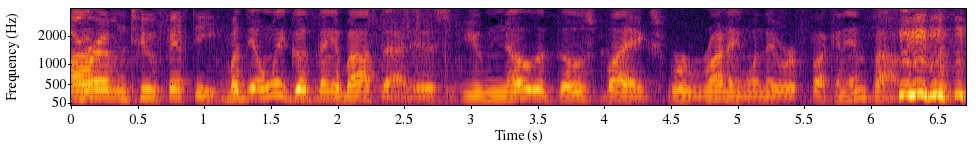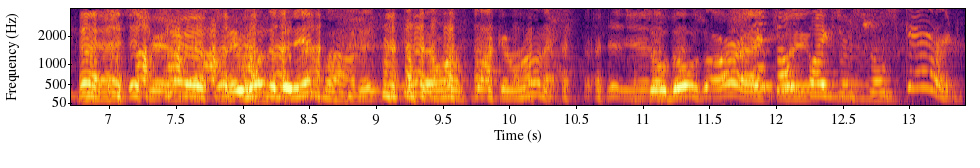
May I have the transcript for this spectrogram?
RM two fifty. But the only good thing about that is you know that those bikes were running when they were fucking impounded. That's true. That's they wouldn't have been impounded if they weren't fucking running. So those are Shit, actually those bikes are still scared.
